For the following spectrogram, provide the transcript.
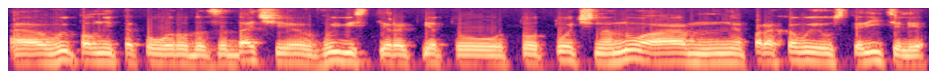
выполнить такого рода задачи, вывести ракету то точно. Ну, а пороховые ускорители,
